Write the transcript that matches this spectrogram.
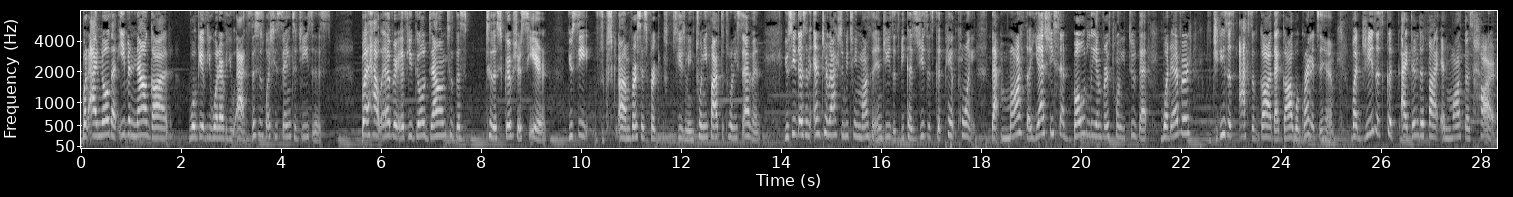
But I know that even now, God, will give you whatever you ask. This is what she's saying to Jesus. But however, if you go down to the to the scriptures here, you see um, verses for excuse me 25 to 27 you see there's an interaction between martha and jesus because jesus could pinpoint that martha yes she said boldly in verse 22 that whatever Jesus asked of God that God will grant it to him. But Jesus could identify in Martha's heart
